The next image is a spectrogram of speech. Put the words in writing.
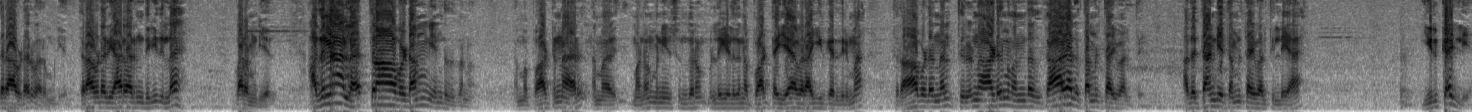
திராவிடர் வர முடியாது. திராவிடர் யார் யாருன்னு தெரியுதுல்ல? வர முடியாது. அதனால திராவிடம் என்று இருக்கணும் நம்ம பாட்டுனார் நம்ம மனோன்மணி சுந்தரம் பிள்ளை எழுதின பாட்டை ஏன் அவர் ஆகியிருக்காரு தெரியுமா? திராவிடனல் திருநாடுன்னு வந்ததுக்காக அது தமிழ் தாய் வாழ்த்து. அதை தாண்டிய தமிழ் தாய் வாழ்த்து இல்லையா? இருக்கா இல்லையா?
